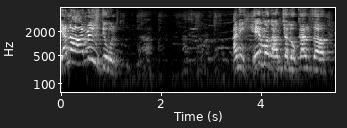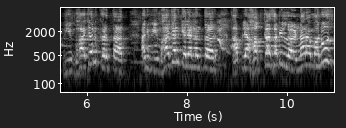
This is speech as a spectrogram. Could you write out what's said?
यांना आमिष देऊन आणि हे मग आमच्या लोकांचं विभाजन करतात. आणि विभाजन केल्यानंतर आपल्या हक्कासाठी लढणारा माणूस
